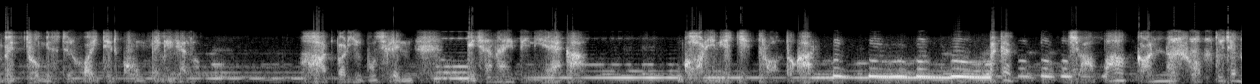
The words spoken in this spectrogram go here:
বৃদ্ধ মিস্টার হোয়াইটের ঘুম ভেঙে গেল। হাত বাড়িয়ে বুঝলেন, বিছানায় তিনি একা। ঘরে নিশ্চিত্র অন্ধকার। চাপা কান্নার শব্দ যেন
